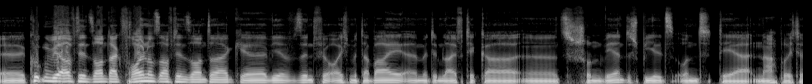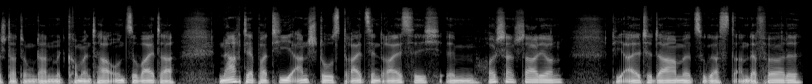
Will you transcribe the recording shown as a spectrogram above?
äh, gucken wir auf den Sonntag, freuen uns auf den Sonntag. Äh, wir sind für euch mit dabei äh, mit dem Live-Ticker äh, schon während des Spiels und der Nachberichterstattung dann mit Kommentar und so weiter. Nach der Partie Anstoß 13.30 im Holsteinstadion. Die alte Dame zu Gast an der Förde.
